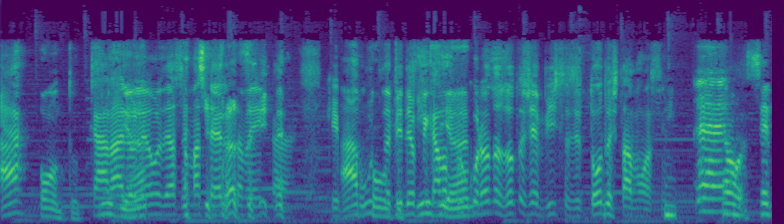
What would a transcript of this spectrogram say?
A ponto. Caralho, eu 15 lembro dessa Tipo matéria assim. também, cara. Que Ah, puta ponto, vida, eu 15 ficava anos. procurando as outras revistas e todas estavam assim. É. Não, você É,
